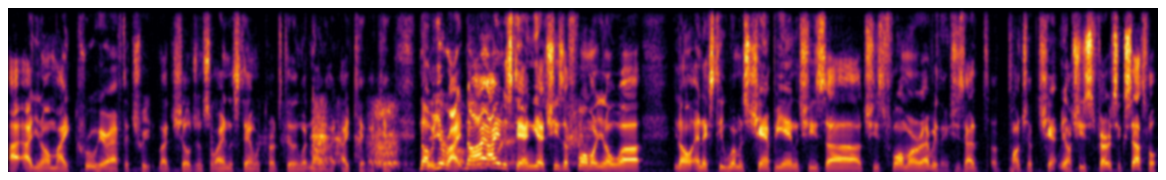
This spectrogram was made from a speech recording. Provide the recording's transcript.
I, I, you know, my crew here I have to treat like children, so I understand what Kurt's dealing with. No, I, I kid, I kid. No, but you're right. No, I, I understand. Yeah, she's a former, you know, uh, you know, NXT Women's Champion. She's uh, she's former everything. She's had a bunch of champ. You know, she's very successful,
